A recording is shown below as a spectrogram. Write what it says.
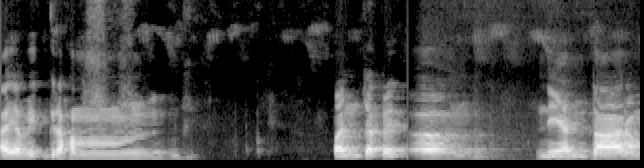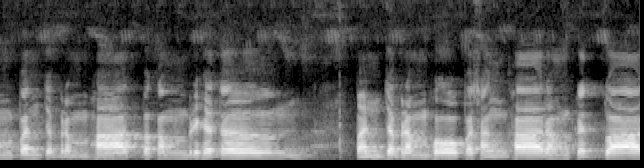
अयविग्रहम्। पंचकृत नियंतारं पंचब्रह्मात्मकं बृहत्। पंचब्रह्मोपसंहारं कृत्वा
